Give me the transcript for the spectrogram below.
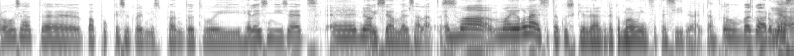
roosad äh, papukesed valmis pandud või helesinised äh, no, või see on veel saladus? ma, ma ei ole seda kuskil öelnud, aga ma võin seda siin öelda oh,. väga armas.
